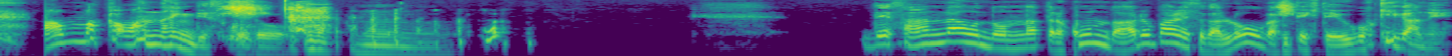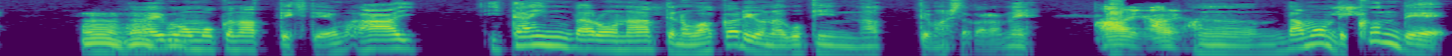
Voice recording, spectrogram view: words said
あんま変わんないんですけど、うん。で、3ラウンドになったら今度アルバレスがローが来てきて動きがね、うん、だいぶ重くなってきて、ああ、い痛いんだろうなっての分かるような動きになってましたからね。はいはいはい。うん。だもんで、組んで、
